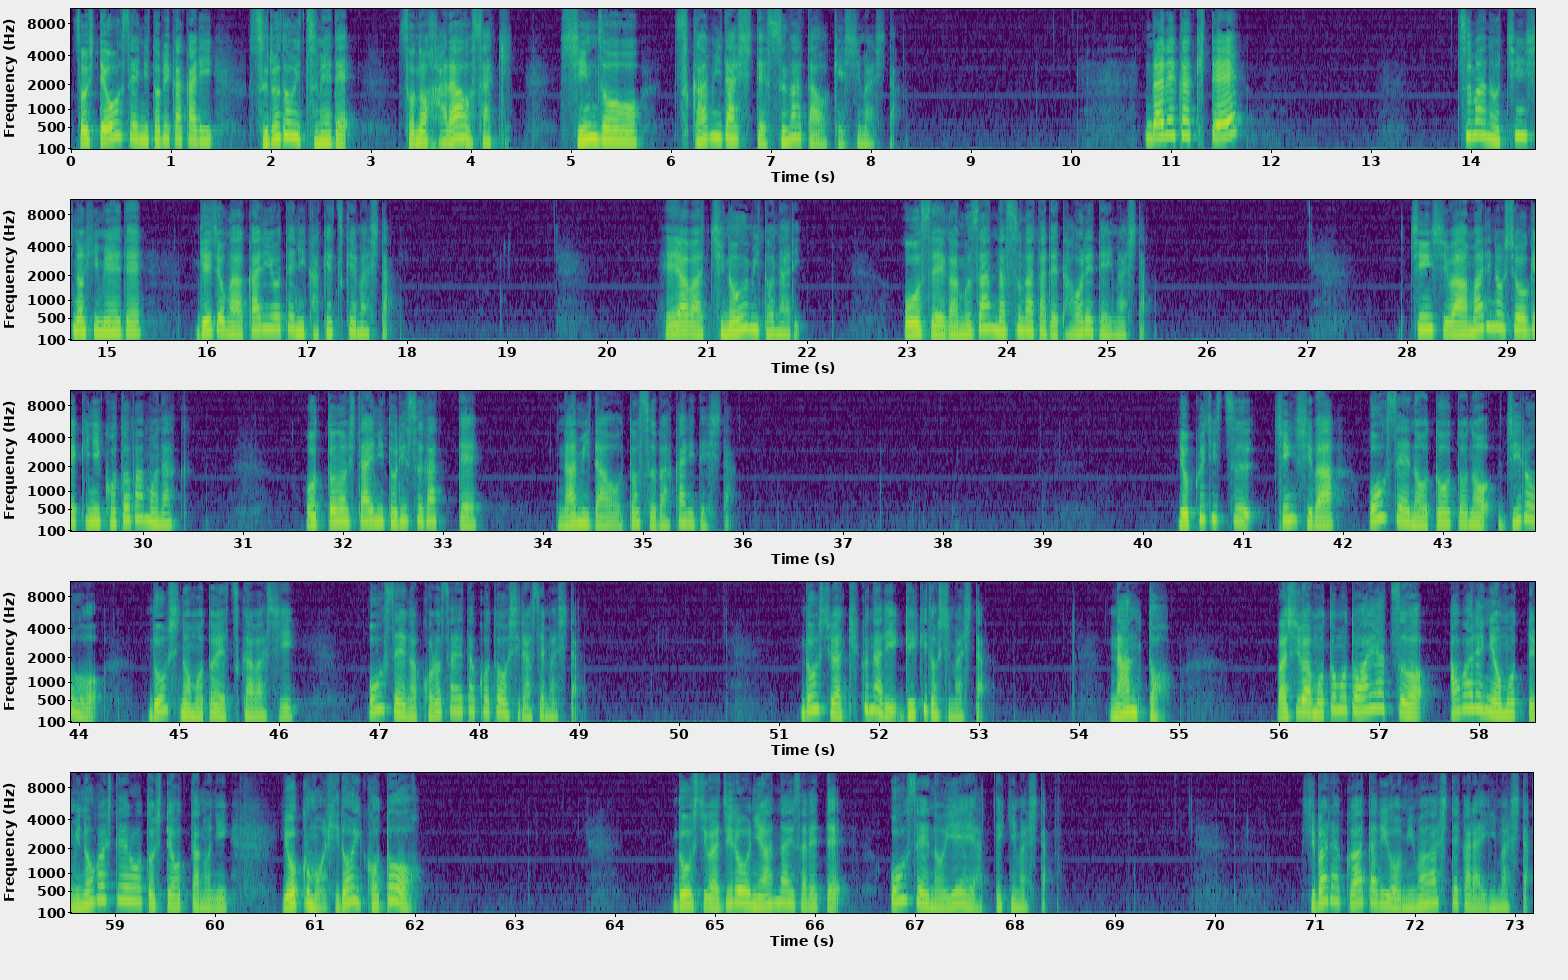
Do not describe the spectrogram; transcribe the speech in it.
そして王政に飛びかかり、鋭い爪で、その腹を裂き、心臓をつかみ出して姿を消しました。誰か来て？妻の陳氏の悲鳴で、下女が明かりを手に駆けつけました。部屋は血の海となり、王政が無残な姿で倒れていました。陳氏はあまりの衝撃に言葉もなく、夫の額に取りすがって涙を落とすばかりでした。翌日、陳氏は王政の弟の次郎を同志のもとへ使わし、王政が殺されたことを知らせました。同志は聞くなり激怒しました。なんと、わしはもともとあやつを哀れに思って見逃してやろうとしておったのに、よくもひどいことを。同志は次郎に案内されて、王政の家へやってきました。しばらくあたりを見回してから言いました。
